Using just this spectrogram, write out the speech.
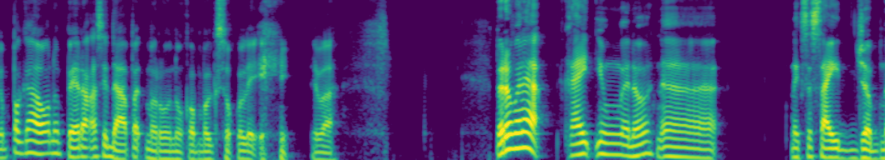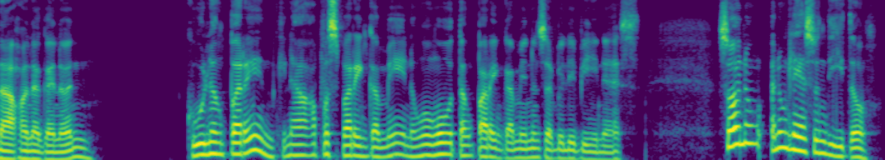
yung paghawak ng pera kasi dapat marunong kang magsukli. di ba? Pero wala. Kahit yung ano, na nagsa-side job na ako na ganun, kulang pa rin. Kinakapos pa rin kami. Nangungutang pa rin kami nun sa Pilipinas. So, anong, anong lesson dito?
